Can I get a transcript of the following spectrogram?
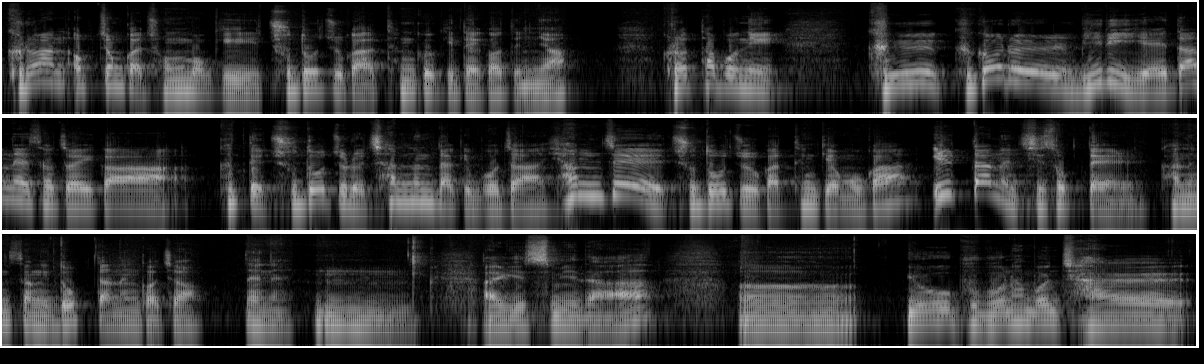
그러한 업종과 종목이 주도주가 등극이 되거든요. 그렇다 보니 그 그거를 미리 예단해서 저희가 그때 주도주를 찾는다기보다 현재 주도주 같은 경우가 일단은 지속될 가능성이 높다는 거죠. 네네. 음, 알겠습니다. 어, 요 부분 한번 잘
